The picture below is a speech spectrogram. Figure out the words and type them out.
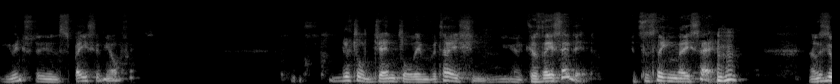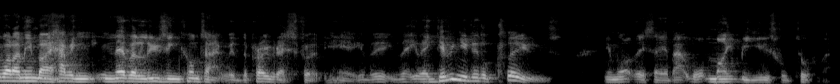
you interested in space in the office? Little gentle invitation, because you know, they said it. It's the thing they said. Mm-hmm. And this is what I mean by having never losing contact with the progress foot here. They, they, they're giving you little clues in what they say about what might be useful to talk about.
